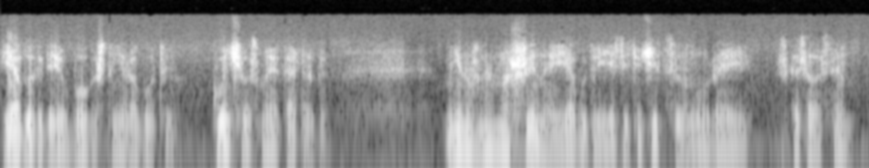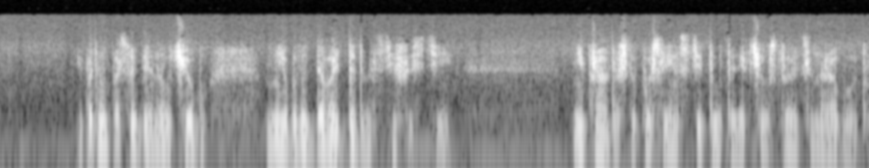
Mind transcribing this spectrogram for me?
Я благодарю Бога, что не работаю. Кончилась моя каторга. Мне нужна машина, и я буду ездить учиться в Мурей, сказала Сэм. И потом пособие на учебу мне будут давать до 26. Неправда, что после института легче устроиться на работу.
